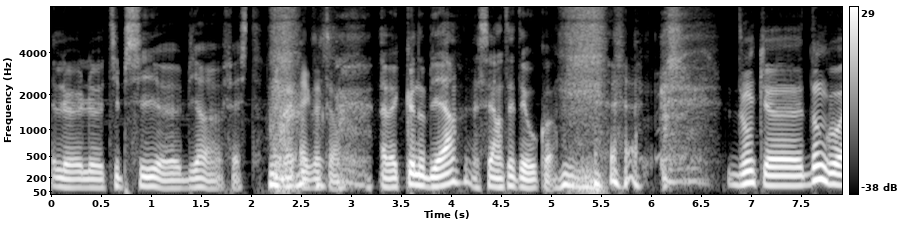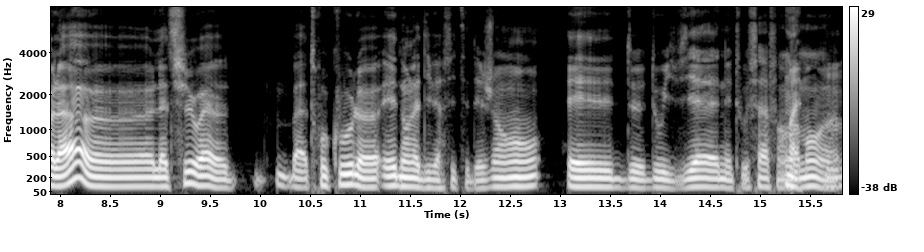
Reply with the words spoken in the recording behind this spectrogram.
Le, le Tipsy euh, Beer Fest. Exactement. Avec que nos bières, c'est un TTO quoi. donc, euh, donc voilà, euh, là-dessus, ouais, bah, trop cool. et dans la diversité des gens, et de d'où ils viennent et tout ça. Enfin, Ouais. vraiment, Mm.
